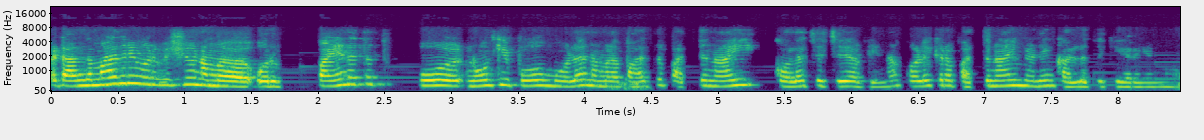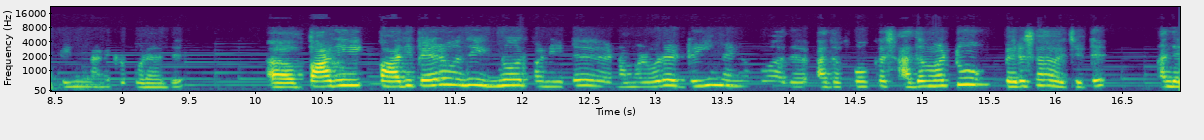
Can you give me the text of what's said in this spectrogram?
பட் அந்த மாதிரி ஒரு விஷயம் நம்ம ஒரு பயணத்தை போ நோக்கி போகும்போல நம்மளை பார்த்து பத்து நாய் கொலைச்சிச்சு அப்படின்னா குலைக்கிற பத்து நாய் மேலேயும் கல்ல தூக்கி எறியணும் அப்படின்னு நினைக்க கூடாது. பாதி பாதி பேரை வந்து இக்னோர் பண்ணிட்டு நம்மளோட ட்ரீம் என்னவோ அது அதை ஃபோக்கஸ் அதை மட்டும் பெருசா வச்சுட்டு அந்த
